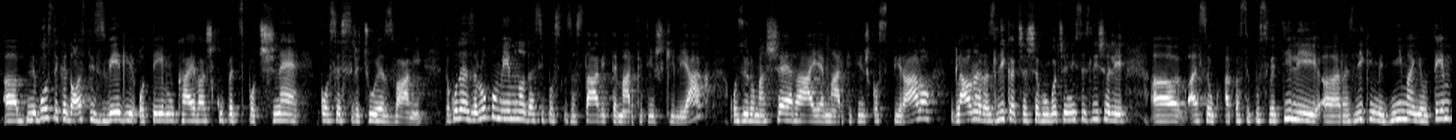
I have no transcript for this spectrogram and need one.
uh, ne boste kaj dosti izvedli o tem, kaj vaš kupec počne, ko se srečuje z vami. Tako da je zelo pomembno, da si zastavite marketinški lijak oziroma še raje marketinško spiralo. Glavna razlika, če še mogoče niste slišali uh, ali, se, ali pa se posvetili uh, razliki med njima, je v tem,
